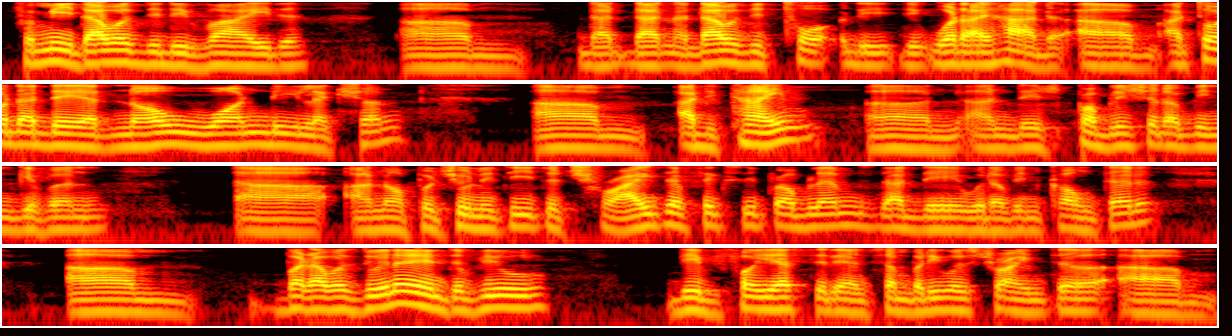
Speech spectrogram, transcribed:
for me, that was the divide um, that that that was the, the, the what I had. Um, I thought that they had now won the election um, at the time, and and they probably should have been given uh, an opportunity to try to fix the problems that they would have encountered. Um, but I was doing an interview day before yesterday, and somebody was trying to um,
